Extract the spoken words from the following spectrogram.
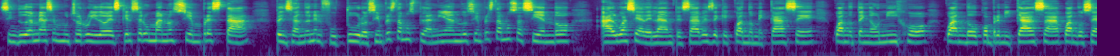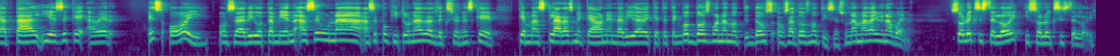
sin duda me hace mucho ruido es que el ser humano siempre está pensando en el futuro, siempre estamos planeando, siempre estamos haciendo algo hacia adelante, ¿sabes? De que cuando me case, cuando tenga un hijo, cuando compre mi casa, cuando sea tal, y es de que, a ver, es hoy. O sea, digo, también hace una, hace poquito una de las lecciones que, que más claras me quedaron en la vida de que te tengo dos buenas noticias, dos, o sea, dos noticias, una mala y una buena. Solo existe el hoy y solo existe el hoy.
